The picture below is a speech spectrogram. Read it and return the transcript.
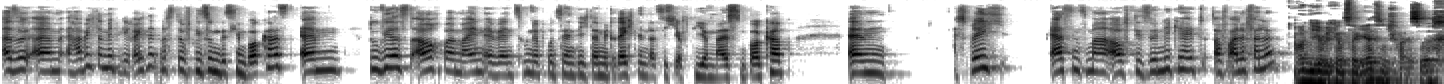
Also ähm, habe ich damit gerechnet, dass du auf die so ein bisschen Bock hast. Ähm, du wirst auch bei meinen Events hundertprozentig damit rechnen, dass ich auf die am meisten Bock habe. Ähm, sprich, erstens mal auf die Syndicate auf alle Fälle. Und die habe ich ganz vergessen, scheiße.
